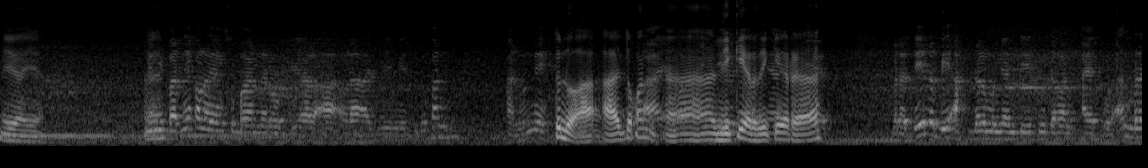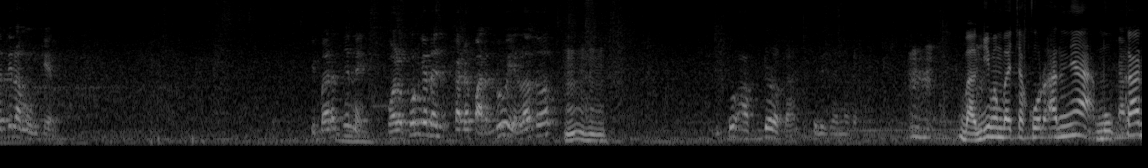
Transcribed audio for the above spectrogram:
Iya, iya. Yang ibaratnya kalau yang subhana rabbiyal a'la azim itu kan anu nih. Itu doa, ah, itu kan ya, ah, zikir, ibaratnya. zikir ya. Berarti lebih afdal mengganti itu dengan ayat Quran berarti lah mungkin. Ibaratnya nih, walaupun kada kada fardu ya lo tuh. Mhm. Itu Abdul kan tulisannya kan Bagi membaca Qurannya, bukan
